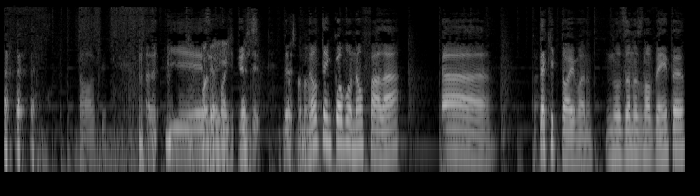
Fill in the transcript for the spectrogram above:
Top. E esse Olha podcast aí, não tem como não falar da Tectoy, mano. Nos anos 90.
